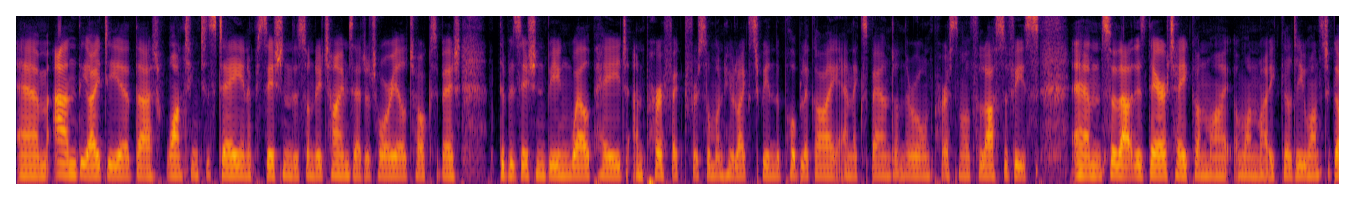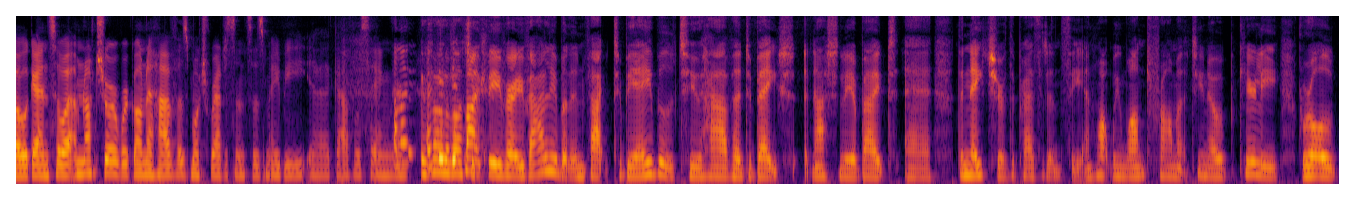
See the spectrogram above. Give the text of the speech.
Um, and the idea that wanting to stay in a position, the Sunday Times editorial talks about the position being well paid and perfect for someone who likes to be in the public eye and expound on their own personal philosophies. Um, so that is their take on my on Michael D wants to go again. So I'm not sure we're going to have as much reticence as maybe uh, Gav was saying there. I, I think it might be very valuable, in fact, to be able to have a debate nationally about uh, the nature of the presidency and what we want from it. You know, clearly we're all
